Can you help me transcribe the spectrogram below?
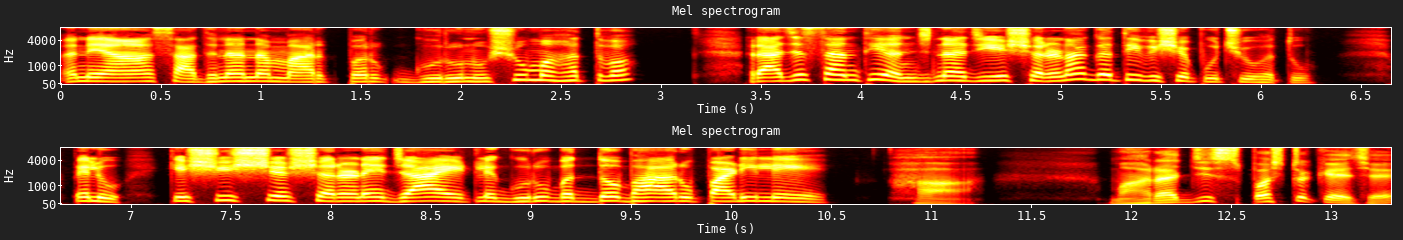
અને આ સાધનાના માર્ગ પર ગુરુનું શું મહત્વ? રાજસ્થાનથી અંજનાજીએ શરણાગતિ વિશે પૂછ્યું હતું. પેલું કે શિષ્ય શરણે જાય એટલે ગુરુ બધો ભાર ઉપાડી લે. હા મહારાજજી સ્પષ્ટ કહે છે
